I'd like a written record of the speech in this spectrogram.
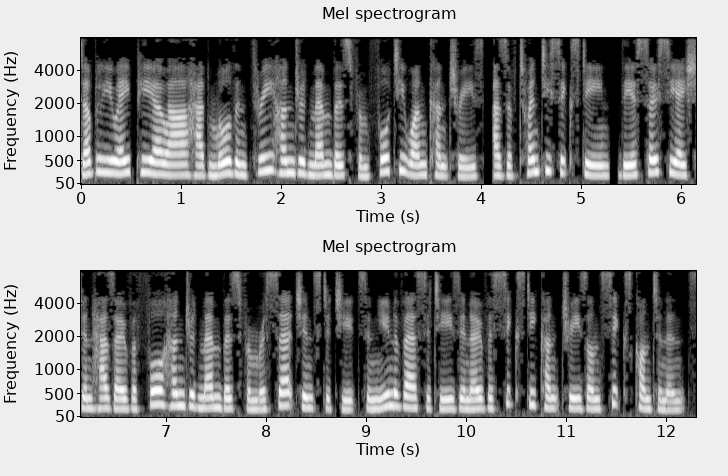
WAPOR had more than 300 members from 41 countries. As of 2016, the association has over 400 members from research institutes and universities in over 60 countries on six continents.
